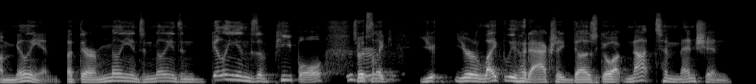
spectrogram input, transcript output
a million, but there are millions and millions and billions of people. Mm-hmm. So it's mm-hmm. like you, your likelihood actually does go up. Not to mention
